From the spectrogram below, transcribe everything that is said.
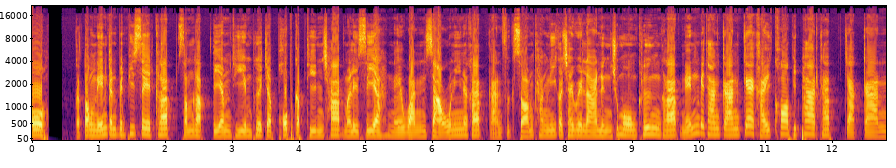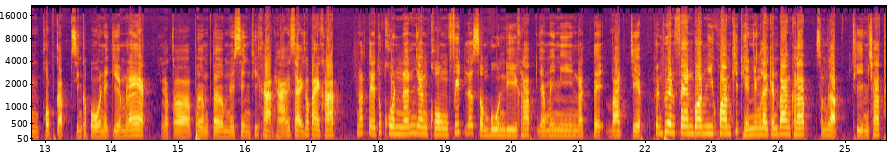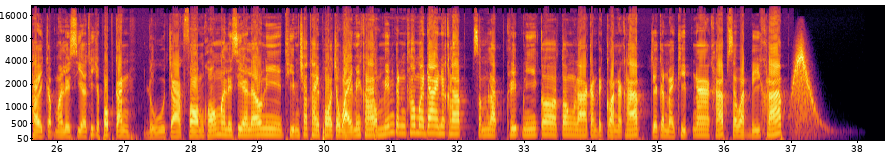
ก็ต้องเน้นกันเป็นพิเศษครับสำหรับเตรียมทีมเพื่อจะพบกับทีมชาติมาเลเซียในวันเสาร์นี้นะครับ การฝึกซ้อมครั้งนี้ก็ใช้เวลา 1 ชั่วโมงครึ่งครับ เน้นไปทางการแก้ไขข้อผิดพลาดครับจากการพบกับสิงคโปร์ในเกมแรกแล้วก็เพิ่มเติมในสิ่งที่ขาดหายใส่เข้าไปครับ นักเตะทุกคนนั้นยังคงฟิตและสมบูรณ์ดีครับ ยังไม่มีนักเตะบาดเจ็บ เพื่อนๆแฟนบอลมีความคิดเห็นอย่างไรกันบ้างครับสำหรับทีมชาติไทยกับมาเลเซียที่จะพบกัน ดูจากฟอร์มของมาเลเซียแล้วนี่ทีมชาติไทยพอจะไหวไหมครับ คอมเมนต์กันเข้ามาได้นะครับสำหรับคลิปนี้ก็ต้องลากันไปก่อนนะครับ เจอกันใหม่คลิปหน้าครับ สวัสดีครับ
